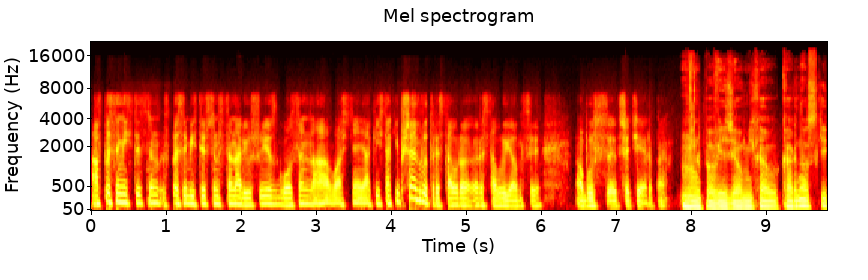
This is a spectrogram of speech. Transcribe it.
a w pesymistycznym, w pesymistycznym scenariuszu jest głosem na właśnie jakiś taki przewrót restaur restaurujący obóz trzeci RP. Powiedział Michał Karnowski.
